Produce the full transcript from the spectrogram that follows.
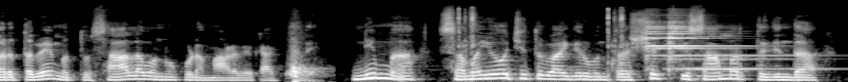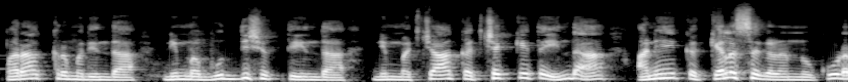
ಬರ್ತವೆ ಮತ್ತು ಸಾಲವನ್ನು ಕೂಡ ಮಾಡಬೇಕಾಗ್ತದೆ. ನಿಮ್ಮ ಸಮಯೋಚಿತವಾಗಿರುವಂಥ ಶಕ್ತಿ ಸಾಮರ್ಥ್ಯದಿಂದ, ಪರಾಕ್ರಮದಿಂದ, ನಿಮ್ಮ ಬುದ್ಧಿಶಕ್ತಿಯಿಂದ, ನಿಮ್ಮ ಚಾಕಚಕ್ಯತೆಯಿಂದ ಅನೇಕ ಕೆಲಸಗಳನ್ನು ಕೂಡ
